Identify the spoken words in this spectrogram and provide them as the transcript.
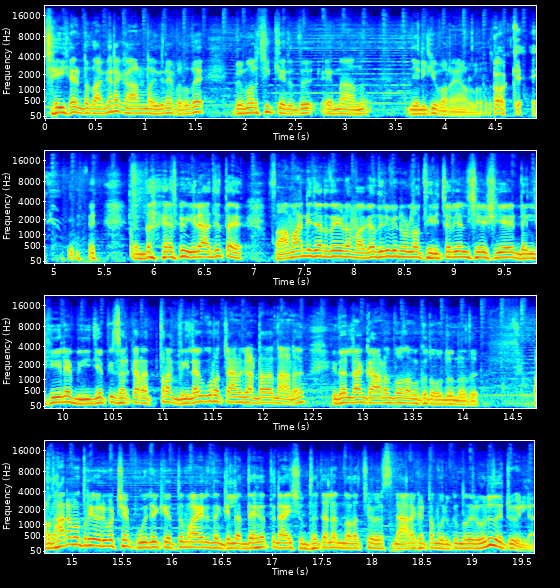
ചെയ്യേണ്ടത്. അങ്ങനെ കാണണം. ഇതിനെ വെറുതെ വിമർശിക്കരുത് എന്നാണ് എനിക്ക് പറയാനുള്ളത്. ഓക്കെ. എന്തായാലും ഈ രാജ്യത്തെ സാമാന്യ ജനതയുടെ വകതിരിവിനുള്ള തിരിച്ചറിയൽ ശേഷിയെ ഡൽഹിയിലെ ബി ജെ പി സർക്കാർ എത്ര വില കുറച്ചാണ് കണ്ടതെന്നാണ് ഇതെല്ലാം കാണുമ്പോൾ നമുക്ക് തോന്നുന്നത്. പ്രധാനമന്ത്രി ഒരുപക്ഷെ പൂജയ്ക്ക് എത്തുമായിരുന്നെങ്കിൽ അദ്ദേഹത്തിനായി ശുദ്ധജലം നിറച്ച ഒരു സ്നാനഘട്ടം ഒരുക്കുന്നതിൽ ഒരു തെറ്റുമില്ല.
